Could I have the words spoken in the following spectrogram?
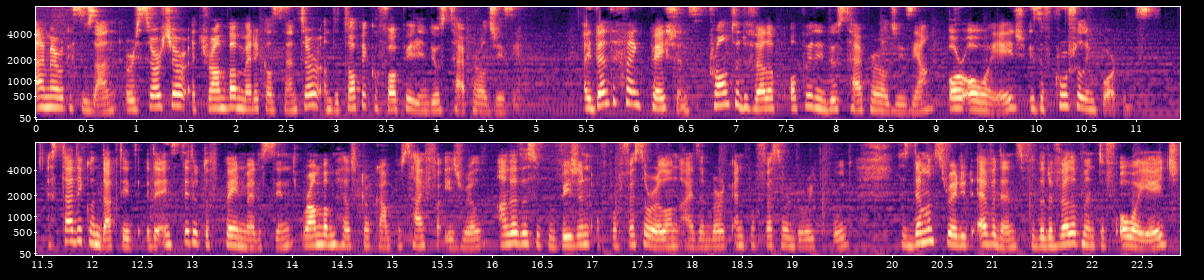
I'm Erica Suzan, a researcher at Rambam Medical Center on the topic of opioid-induced hyperalgesia. Identifying patients prone to develop opioid-induced hyperalgesia, or OIH, is of crucial importance. A study conducted at the Institute of Pain Medicine, Rambam Healthcare Campus, Haifa, Israel, under the supervision of Professor Elon Eisenberg and Professor Dorit Pud, has demonstrated evidence for the development of OIH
